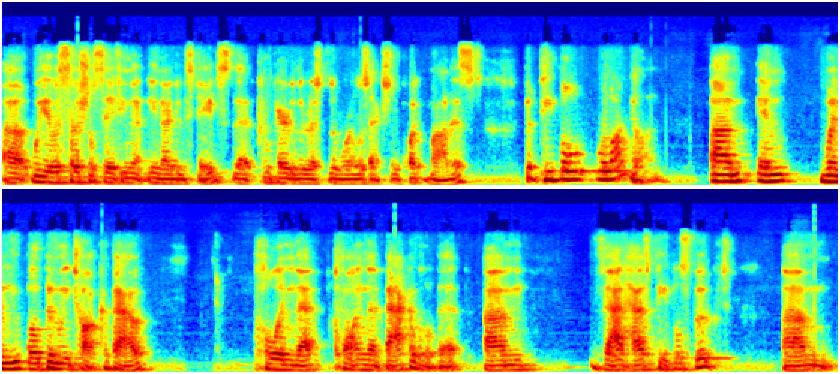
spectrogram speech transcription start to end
uh, we have a social safety net in the United States that, compared to the rest of the world, is actually quite modest. that people rely on. Um, and when you openly talk about pulling that, clawing that back a little bit, um, that has people spooked, um,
